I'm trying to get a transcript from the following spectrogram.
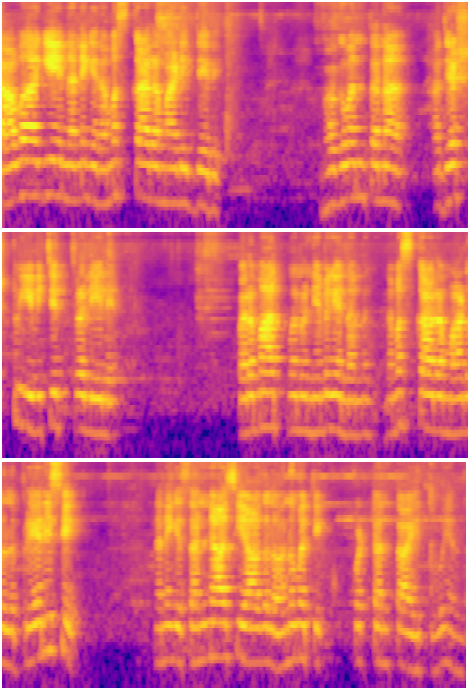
ತಾವಾಗಿಯೇ ನನಗೆ ನಮಸ್ಕಾರ ಮಾಡಿದ್ದೀರಿ. ಭಗವಂತನ ಅದೆಷ್ಟು ಈ ವಿಚಿತ್ರ ಲೀಲೆ. ಪರಮಾತ್ಮನು ನಿಮಗೆ ನನ್ನ ನಮಸ್ಕಾರ ಮಾಡಲು ಪ್ರೇರಿಸಿ ನನಗೆ ಸನ್ಯಾಸಿಯಾಗಲು ಅನುಮತಿ ಕೊಟ್ಟಂತಾಯಿತು ಎಂದ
